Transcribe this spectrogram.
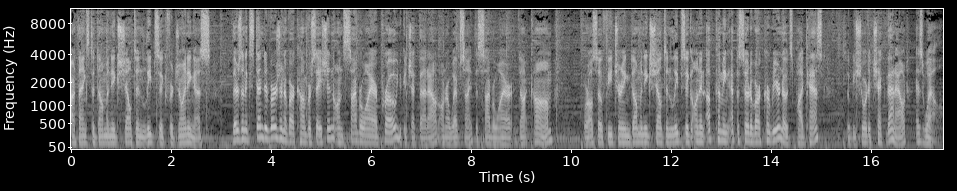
Our thanks to Dominique Shelton Leipzig for joining us. There's an extended version of our conversation on CyberWire Pro. You can check that out on our website, thecyberwire.com. We're also featuring Dominique Shelton Leipzig on an upcoming episode of our Career Notes podcast, so be sure to check that out as well.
